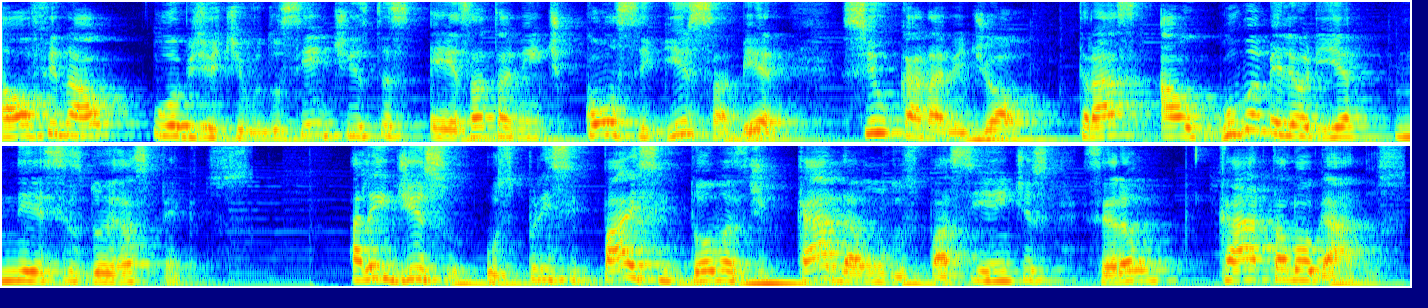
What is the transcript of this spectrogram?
Ao final, o objetivo dos cientistas é exatamente conseguir saber se o canabidiol traz alguma melhoria nesses dois aspectos. Além disso, os principais sintomas de cada um dos pacientes serão catalogados.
